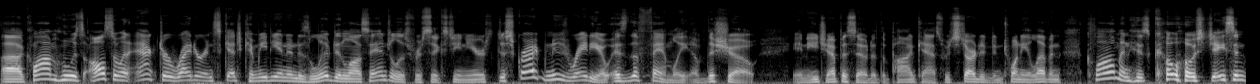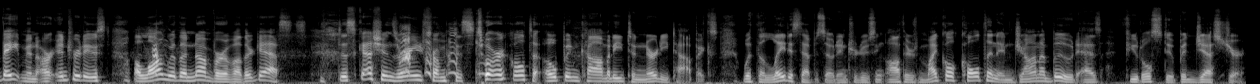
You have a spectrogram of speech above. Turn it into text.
Uh, Klom, who is also an actor, writer, and sketch comedian and has lived in Los Angeles for 16 years, described News Radio as the family of the show. In each episode of the podcast, which started in 2011, Klom and his co host Jason Bateman are introduced along with a number of other guests. Discussions range from historical to open comedy to nerdy topics, with the latest episode introducing authors Michael Colton and John Aboud as Feudal Stupid Gesture.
